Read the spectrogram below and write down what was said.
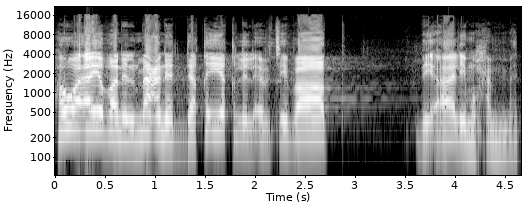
هو أيضا المعنى الدقيق للارتباط بآل محمد.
